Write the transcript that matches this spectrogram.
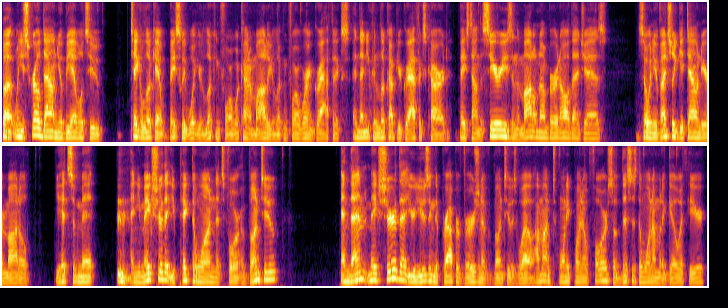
But when you scroll down, you'll be able to take a look at basically what you're looking for, what kind of model you're looking for. We're in graphics. And then you can look up your graphics card based on the series and the model number and all that jazz. So when you eventually get down to your model, you hit submit and you make sure that you pick the one that's for Ubuntu and then make sure that you're using the proper version of Ubuntu as well. I'm on 20.04, so this is the one I'm going to go with here.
